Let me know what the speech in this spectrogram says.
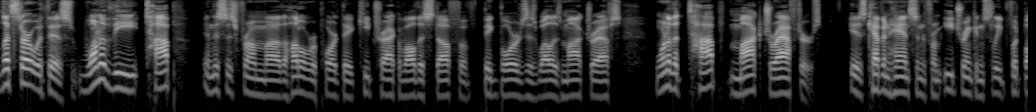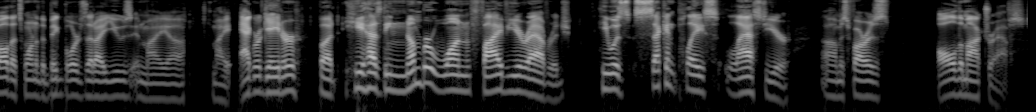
Let's start with this. One of the top and this is from uh, the Huddle report. They keep track of all this stuff of big boards as well as mock drafts. One of the top mock drafters is Kevin Hanson from Eat, Drink, and Sleep Football. That's one of the big boards that I use in my uh, my aggregator. But he has the number one five year average. He was second place last year um, as far as all the mock drafts.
